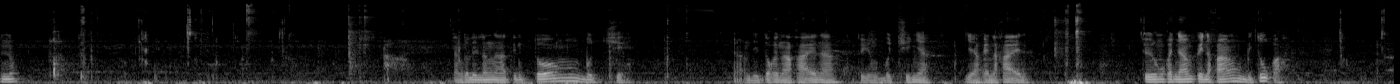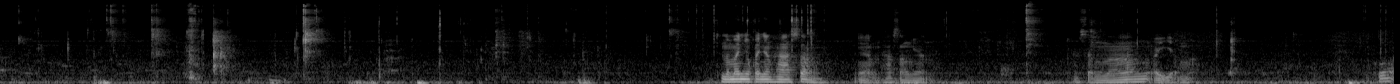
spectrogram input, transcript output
Ano? Tanggalin lang natin tong butchi. Yan, dito kinakain ha. Ito yung butchi niya. Diyan kinakain. Ito yung kanyang pinakang bituka. Ito naman yung kanyang hasang. Yan, hasang yan. Hasang ng ayama. Kuha.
